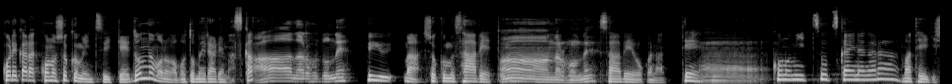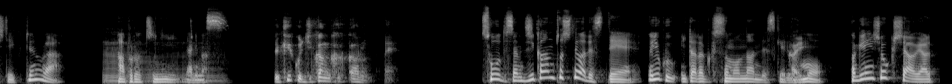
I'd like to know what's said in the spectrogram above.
これからこの職務についてどんなものが求められますか？ああ、なるほどね。という、まあ、職務サーベイというああ、なるほどね。サーベイを行って、うんこの3つを使いながら、まあ、定義していくというのがアプローチになります。で結構時間かかるんだね。そうですね時間としてはですねよくいただく質問なんですけれども、まあ、現職者をやっ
